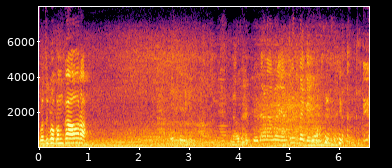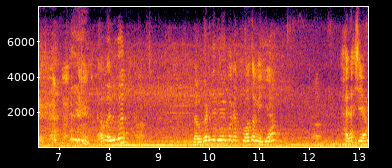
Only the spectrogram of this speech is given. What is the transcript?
બધું પર બંકા આવરા નવગઢ તે એન્ટ્રી જ ન બધું નવગઢ ને બે એક વખત પોસમ ગયા. હરા શ્યામ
